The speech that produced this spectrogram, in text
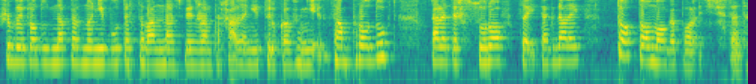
żeby produkt na pewno nie był testowany na zwierzętach, ale nie tylko, że nie sam produkt, ale też surowce i tak dalej, to to mogę polecić wtedy.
